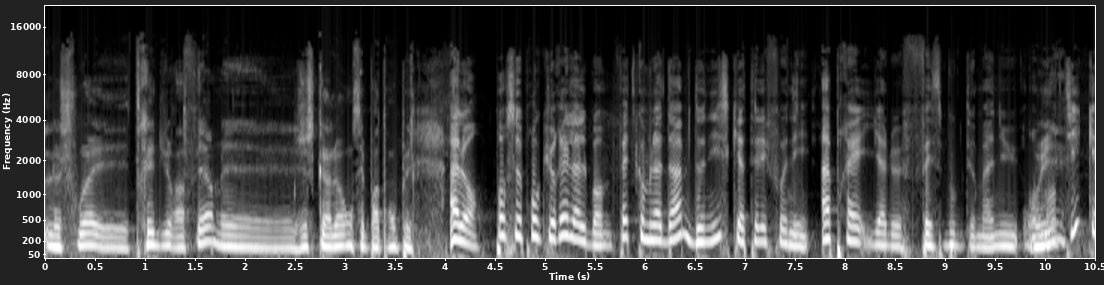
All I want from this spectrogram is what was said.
le choix est très dur à faire, mais jusqu'alors, on s'est pas trompé. Alors, pour se procurer l'album, faites comme la dame Denise qui a téléphoné. Après, il y a le Facebook de Manu Oui. Romantique.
